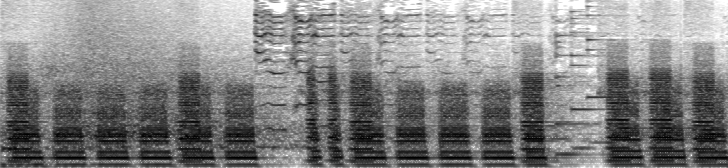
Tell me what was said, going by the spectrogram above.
You got the power.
